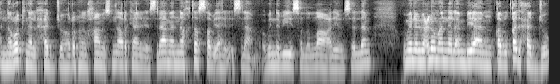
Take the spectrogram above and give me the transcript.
أن ركن الحج وهو الركن الخامس من أركان الإسلام أنه اختص بأهل الإسلام وبالنبي صلى الله عليه وسلم. ومن المعلوم أن الأنبياء من قبل قد حجوا.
